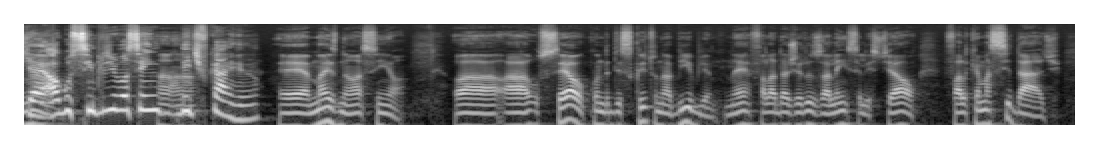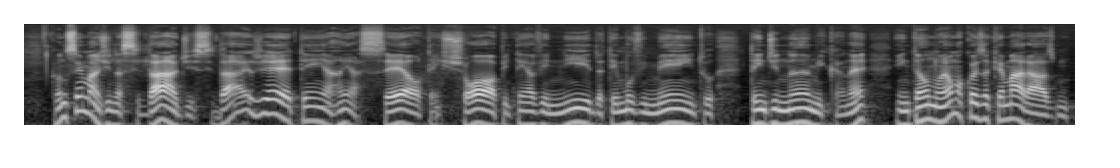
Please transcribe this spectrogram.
Que é Não. algo simples de você Aham. identificar, entendeu? É, mas não, assim, ó. A- a- o céu, quando é descrito na Bíblia, né, fala da Jerusalém celestial, fala que é uma cidade. Quando você imagina cidade, cidade é, tem arranha-céu, tem shopping, tem avenida, tem movimento, tem dinâmica, né? Então não é uma coisa que é marasmo,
